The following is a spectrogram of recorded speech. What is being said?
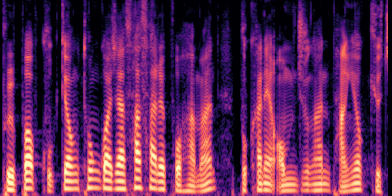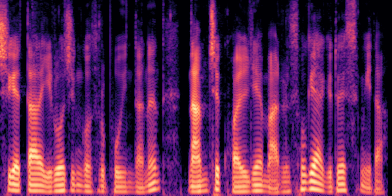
불법 국경 통과자 사살을 포함한 북한의 엄중한 방역 규칙에 따라 이루어진 것으로 보인다는 남측 관리의 말을 소개하기도 했습니다.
